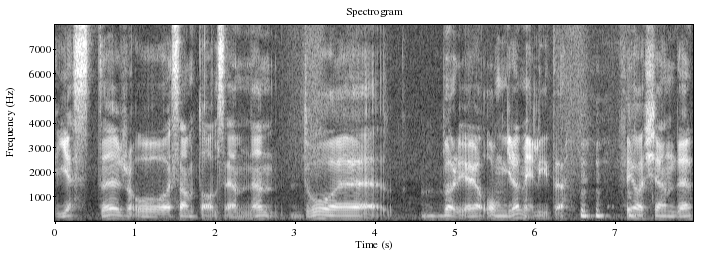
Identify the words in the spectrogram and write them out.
gäster och samtalsämnen då eh, börjar jag ångra mig lite. För jag kände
